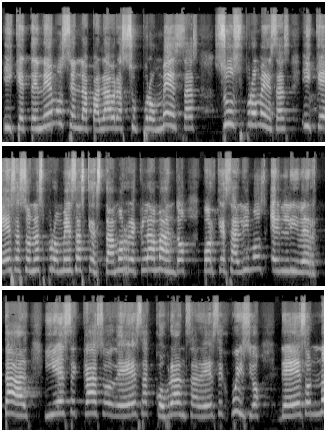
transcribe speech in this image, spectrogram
y que tenemos en la palabra sus promesas, sus promesas y que esas son las promesas que estamos reclamando porque salimos en libertad y ese caso de esa cobranza, de ese juicio, de eso no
